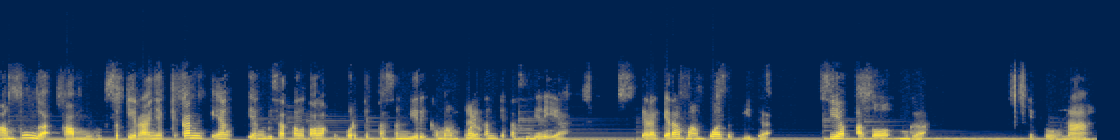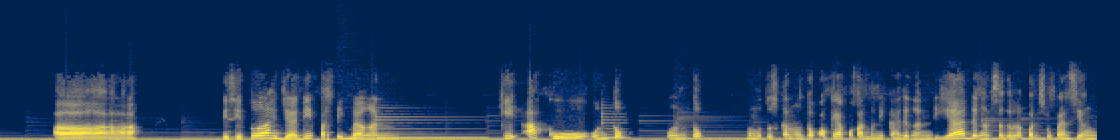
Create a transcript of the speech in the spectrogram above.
Mampu nggak kamu sekiranya kan yang yang bisa tahu tolak ukur kita sendiri kemampuan ya. kan kita sendiri ya. Kira-kira mampu atau tidak, siap atau enggak gitu. Nah, uh, di situlah jadi pertimbangan ki aku untuk untuk memutuskan untuk oke okay, aku akan menikah dengan dia dengan segala konsekuensi yang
